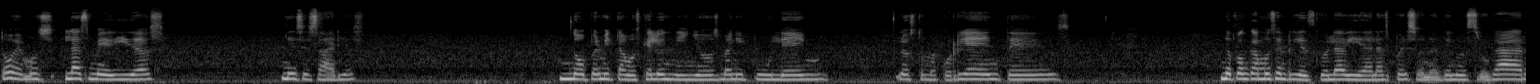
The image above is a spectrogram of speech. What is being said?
Tomemos las medidas necesarias. No permitamos que los niños manipulen los tomacorrientes. No pongamos en riesgo la vida de las personas de nuestro hogar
